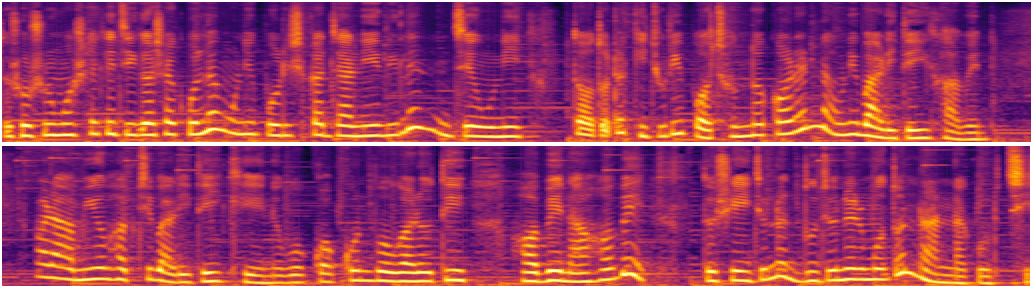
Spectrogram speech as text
তো শ্বশুরমশাইকে জিজ্ঞাসা করলাম, উনি পরিষ্কার জানিয়ে দিলেন যে উনি তো অতটা খিচুড়ি পছন্দ করেন না, উনি বাড়িতেই খাবেন। আর আমিও ভাবছি বাড়িতেই খেয়ে নেব, কখন ভোগারতি হবে না হবে, তো সেই জন্য দুজনের মতন রান্না করছি।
